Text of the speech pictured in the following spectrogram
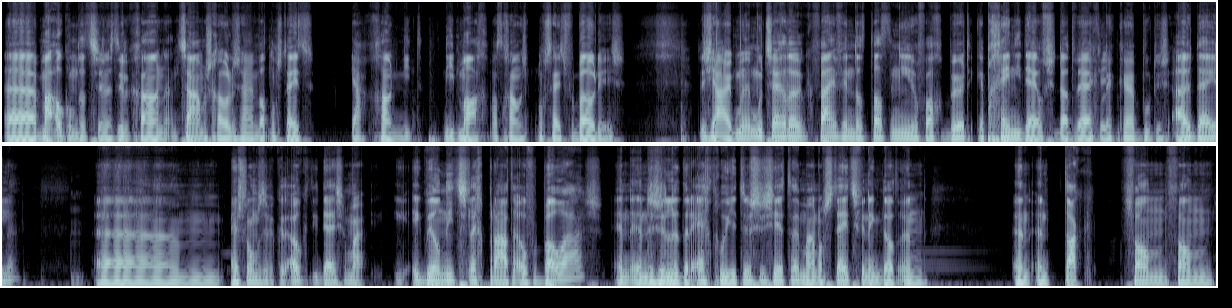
Uh, maar ook omdat ze natuurlijk gewoon aan het samenscholen zijn. Wat nog steeds ja, gewoon niet, niet mag. Wat gewoon nog steeds verboden is. Dus ja, ik moet zeggen dat ik fijn vind dat dat in ieder geval gebeurt. Ik heb geen idee of ze daadwerkelijk uh, boetes uitdelen. Um, en soms heb ik ook het idee, zeg maar, ik wil niet slecht praten over boa's. En, en er zullen er echt goede tussen zitten. Maar nog steeds vind ik dat een, een, een tak van, van,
